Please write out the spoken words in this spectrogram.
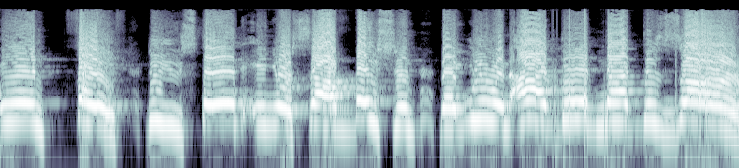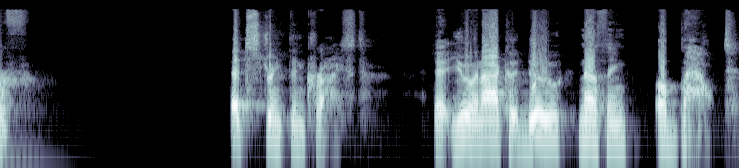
in faith? Do you stand in your salvation that you and I did not deserve? That strength in Christ that you and I could do nothing about.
